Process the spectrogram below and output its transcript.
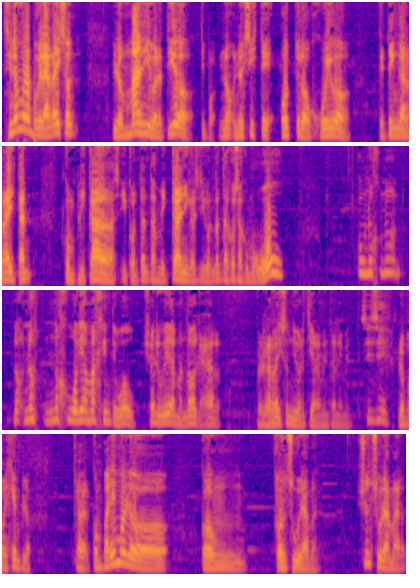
Si no fuera porque las raid son lo más divertido, tipo, no, no existe otro juego que tenga raid tan complicadas y con tantas mecánicas y con tantas cosas como WoW. WoW no, no, no, no, no jugaría más gente WoW. Ya lo hubiera mandado a cagar. Pero las raids son divertidas, lamentablemente. Sí, sí. Pero por ejemplo, a ver, comparémoslo con, con Suramar. Yo en Suramar,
